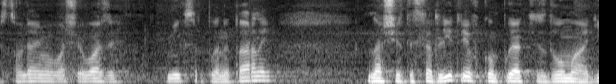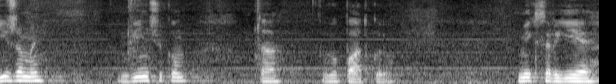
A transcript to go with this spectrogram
Представляємо вашій увазі міксер планетарний на 60 літрів в комплекті з двома діжами, вінчиком та лопаткою. Міксер є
